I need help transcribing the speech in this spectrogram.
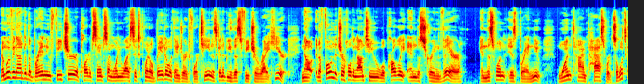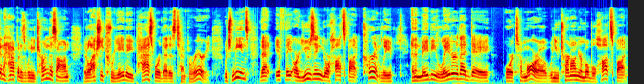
Now moving on to the brand new feature, a part of Samsung One UI 6.0 beta with Android 14 is going to be this feature right here. Now the phone that you're holding onto will probably end the screen there, and this one is brand new. One time password. So what's going to happen is when you turn this on, it'll actually create a password that is temporary, which means that if they are using your hotspot currently, and then maybe later that day, or tomorrow when you turn on your mobile hotspot,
